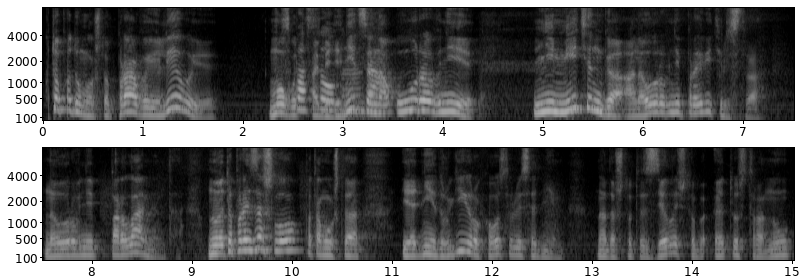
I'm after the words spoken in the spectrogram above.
Кто подумал, что правые и левые могут Способны, объединиться да. на уровне не митинга, а на уровне правительства – на уровне парламента. Но это произошло, потому что и одни, и другие руководствовались одним. Надо что-то сделать, чтобы эту страну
